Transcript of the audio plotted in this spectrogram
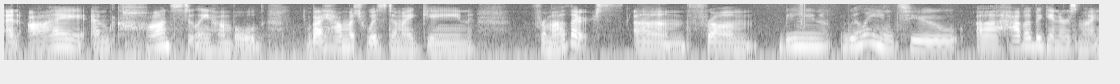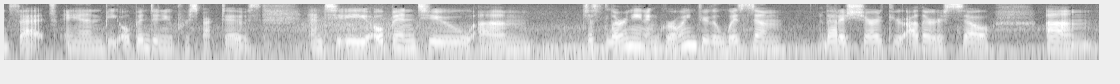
And I am constantly humbled by how much wisdom I gain from others, um, from being willing to uh, have a beginner's mindset and be open to new perspectives and to be open to um, just learning and growing through the wisdom that is shared through others. So, um,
